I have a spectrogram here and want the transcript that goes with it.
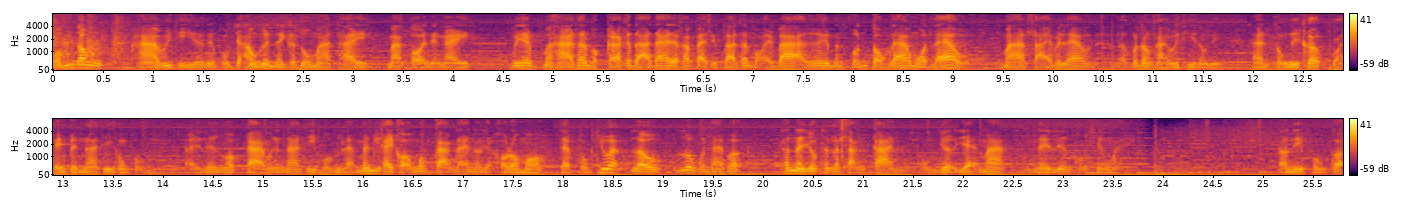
ผมต้องหาวิธีแล้วเนี่ยผมจะเอาเงินในกระทรวงมหาดไทยมาก่อนยังไง ไม่ใช่มาหาท่านบอกกรกฎาได้แล้วครับ80ล้านท่านบอกไอ้บ้าเอ้ยมันฝนตกแล้วหมดแล้ว มาสายไปแล้วเราก็ต้องหาวิธีตรงนี้ตรงนี้ก็ปล่อยให้เป็นหน้าที่ของผมไอ้เรื่องงบกลางมันก็หน้าที่ผมอยู่แล้ว ไม่มีใครของบกลางได้นอกจากคอรมอแต่ผมคิดว่าเราร่วมกันได้เพราะท่านนายกท่านก็สั่งการ ผมเยอะแยะมากในเรื่องของเชียงใหม่ ตอนนี้ผมก็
